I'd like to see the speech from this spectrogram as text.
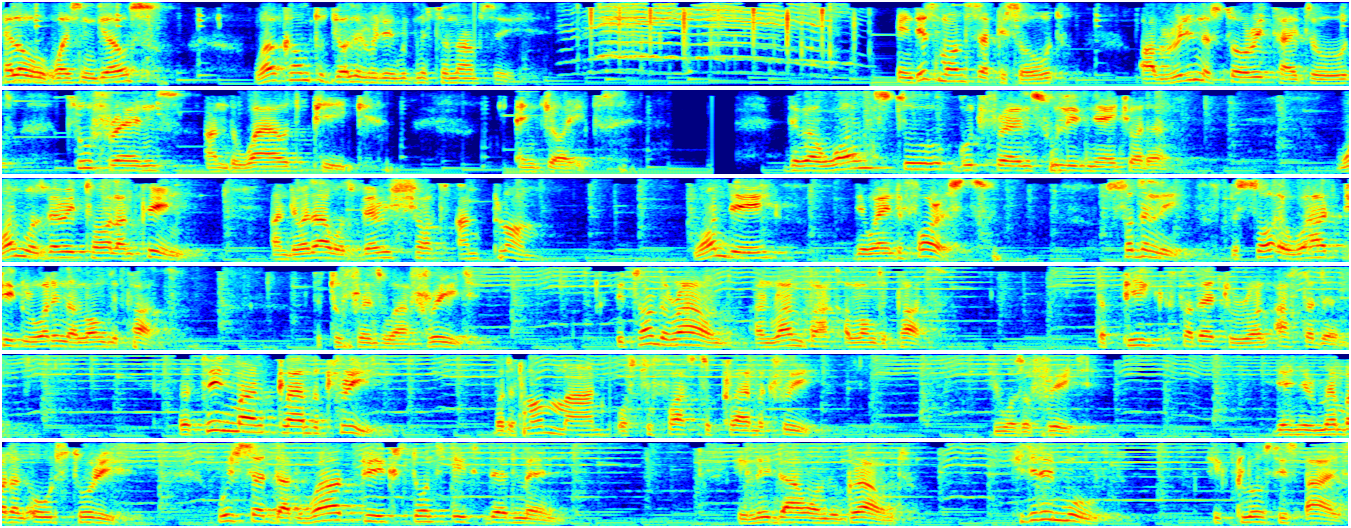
Hello, boys and girls. Welcome to Jolly Reading with Mr. Namse. In this month's episode, I'll be reading a story titled Two Friends and the Wild Pig. Enjoy it. There were once two good friends who lived near each other. One was very tall and thin, and the other was very short and plump. One day, they were in the forest. Suddenly, they saw a wild pig running along the path. The two friends were afraid. They turned around and ran back along the path. The pig started to run after them. The thin man climbed the tree, but the plump man was too fast to climb a tree. He was afraid. Then he remembered an old story which said that wild pigs don't eat dead men. He lay down on the ground. He didn't move. He closed his eyes.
